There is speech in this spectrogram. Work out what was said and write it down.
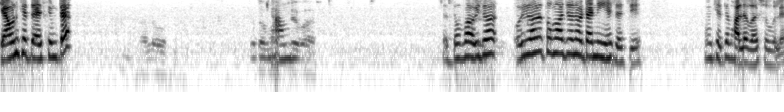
কেমন খেতে আইসক্রিমটা? ভালো। তোমার ওই জন্য ওই জন্য তোমার জন্য ওটা নিয়ে এসেছি। তুমি খেতে ভালোবাসো বলে।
